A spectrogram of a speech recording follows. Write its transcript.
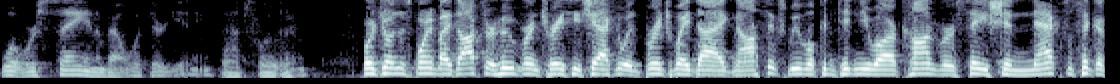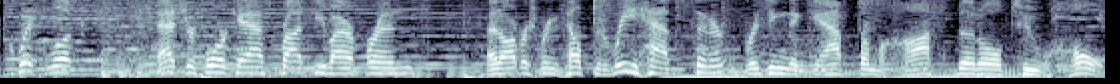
what we're saying about what they're getting. Absolutely. We're joined this morning by Dr. Hoover and Tracy Shackett with Bridgeway Diagnostics. We will continue our conversation next. We'll take a quick look at your forecast brought to you by our friends at Arbor Springs Health and Rehab Center, bridging the gap from hospital to home.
